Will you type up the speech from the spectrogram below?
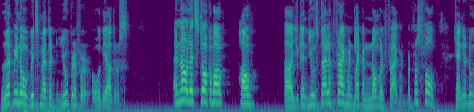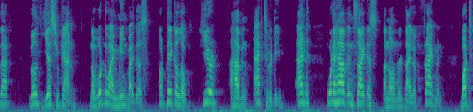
let me know which method you prefer over the others. And now let's talk about how uh, you can use dialog fragment like a normal fragment. But first of all, can you do that? Well, yes you can. Now what do I mean by this? Now take a look. Here I have an activity and what I have inside is a normal dialog fragment but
